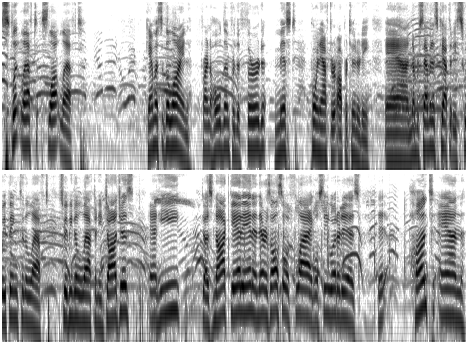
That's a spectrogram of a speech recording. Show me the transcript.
Split left, slot left. Camas at the line, trying to hold them for the third missed point after opportunity. And number seven is kept it. He's sweeping to the left, sweeping to the left, and he dodges, and he does not get in. And there is also a flag. We'll see what it is. It, Hunt and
